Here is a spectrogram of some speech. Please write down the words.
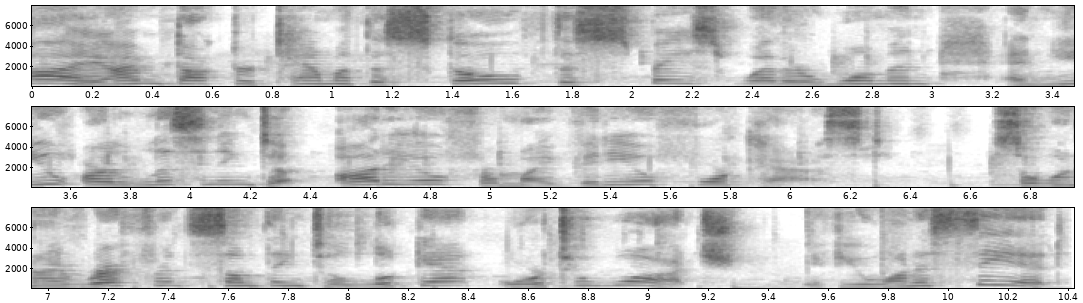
Hi, I'm Dr. Tamitha Skov, the Space Weather Woman, and you are listening to audio from my video forecast. So when I reference something to look at or to watch, if you want to see it,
